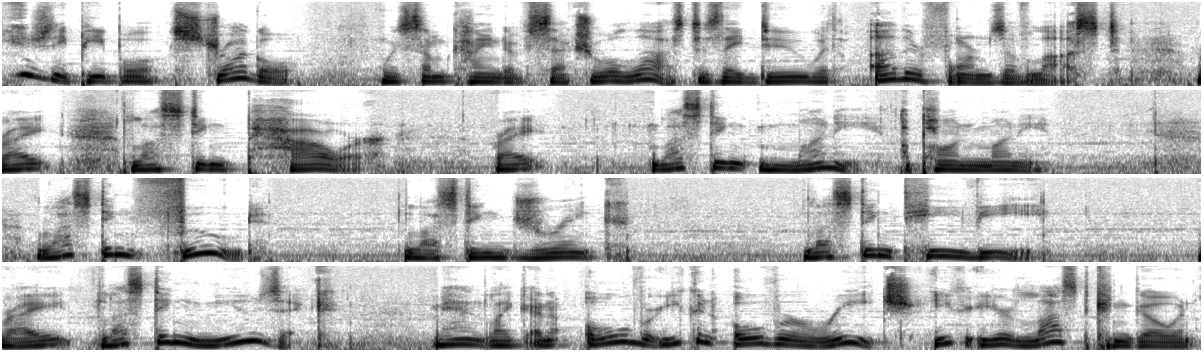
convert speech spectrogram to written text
Usually people struggle with some kind of sexual lust as they do with other forms of lust, right? Lusting power, right? lusting money upon money, lusting food, lusting drink, lusting TV, right? Lusting music. Man, like an over, you can overreach. You, your lust can go in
